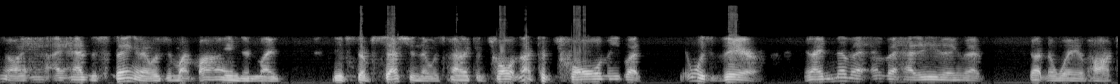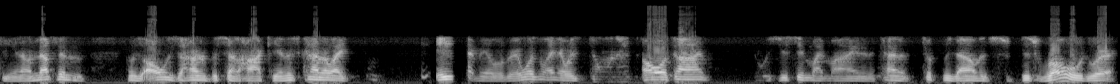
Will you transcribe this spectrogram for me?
you know, I, I had this thing and it was in my mind and my this obsession that was kind of controlling, not controlling me, but it was there. And I never ever had anything that got in the way of hockey. You know, nothing was always 100% hockey. And it's kind of like ate at me a little bit. It wasn't like I was doing it all the time. It was just in my mind, and it kind of took me down this this road where,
